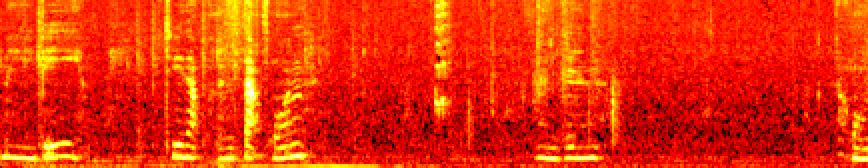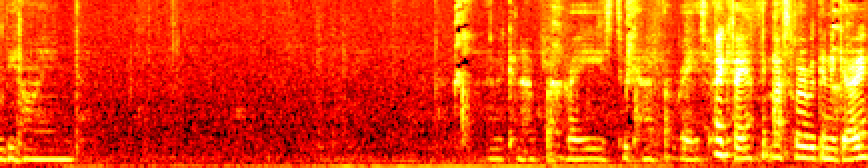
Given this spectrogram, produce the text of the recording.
maybe do that one and that one. And then that one behind. And we can have that raised. We can have that raised. Okay I think that's where we're going to go.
